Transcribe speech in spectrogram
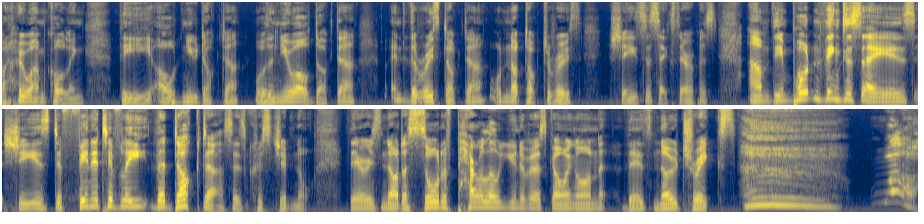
who I'm calling the old new doctor or the new old doctor and the Ruth doctor or not Doctor Ruth. She's a sex therapist. Um, the important thing to say is she is definitively the doctor, says Chris Chibnall. There is not a sort of parallel universe going on. There's no tricks. Whoa.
